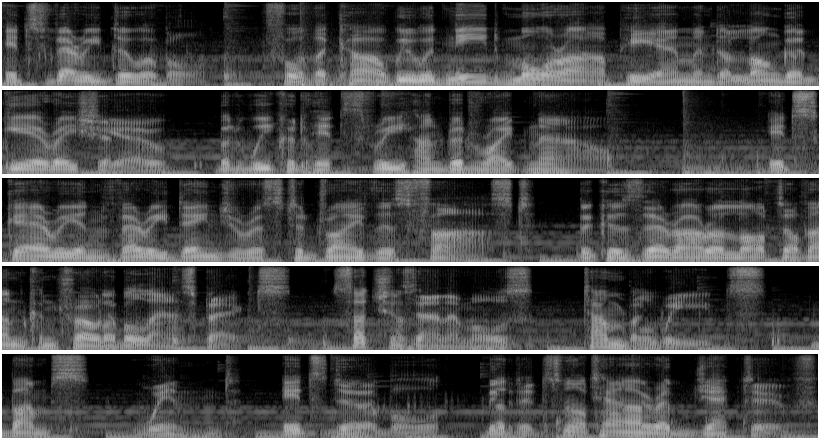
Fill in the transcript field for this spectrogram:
it's very doable. For the car we would need more RPM and a longer gear ratio, but we could hit 300 right now. It's scary and very dangerous to drive this fast, because there are a lot of uncontrollable aspects, such as animals, tumbleweeds, bumps, wind. It's doable, but it's not our objective,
